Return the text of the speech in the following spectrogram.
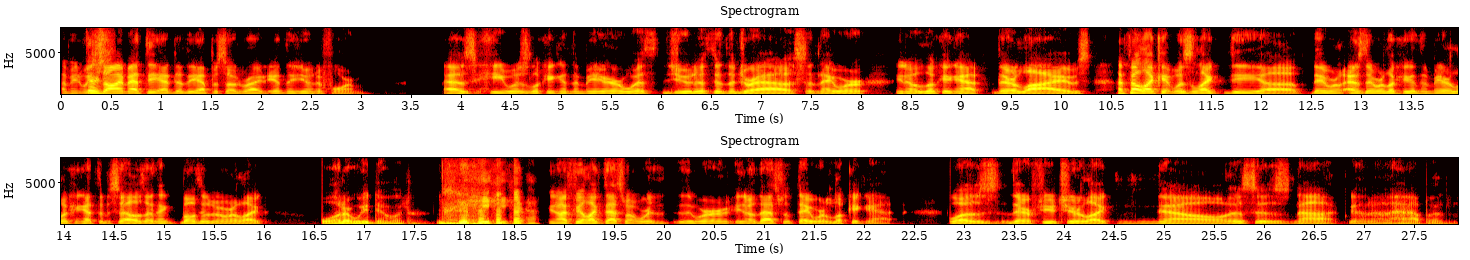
I mean, we There's- saw him at the end of the episode, right in the uniform, as he was looking in the mirror with Judith in the dress, and they were, you know, looking at their lives. I felt like it was like the uh they were as they were looking in the mirror, looking at themselves. I think both of them were like, "What are we doing?" yeah. You know, I feel like that's what we're they were, you know, that's what they were looking at was their future like, no, this is not gonna happen.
